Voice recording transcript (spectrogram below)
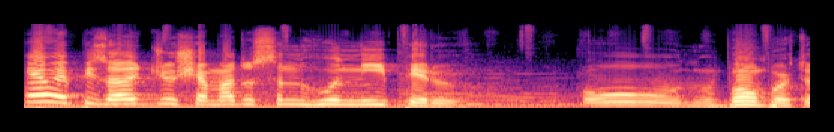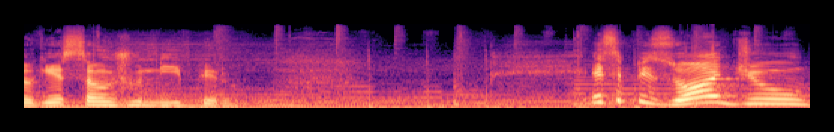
é um episódio chamado San Junípero, ou no bom português, São Junípero. Esse episódio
